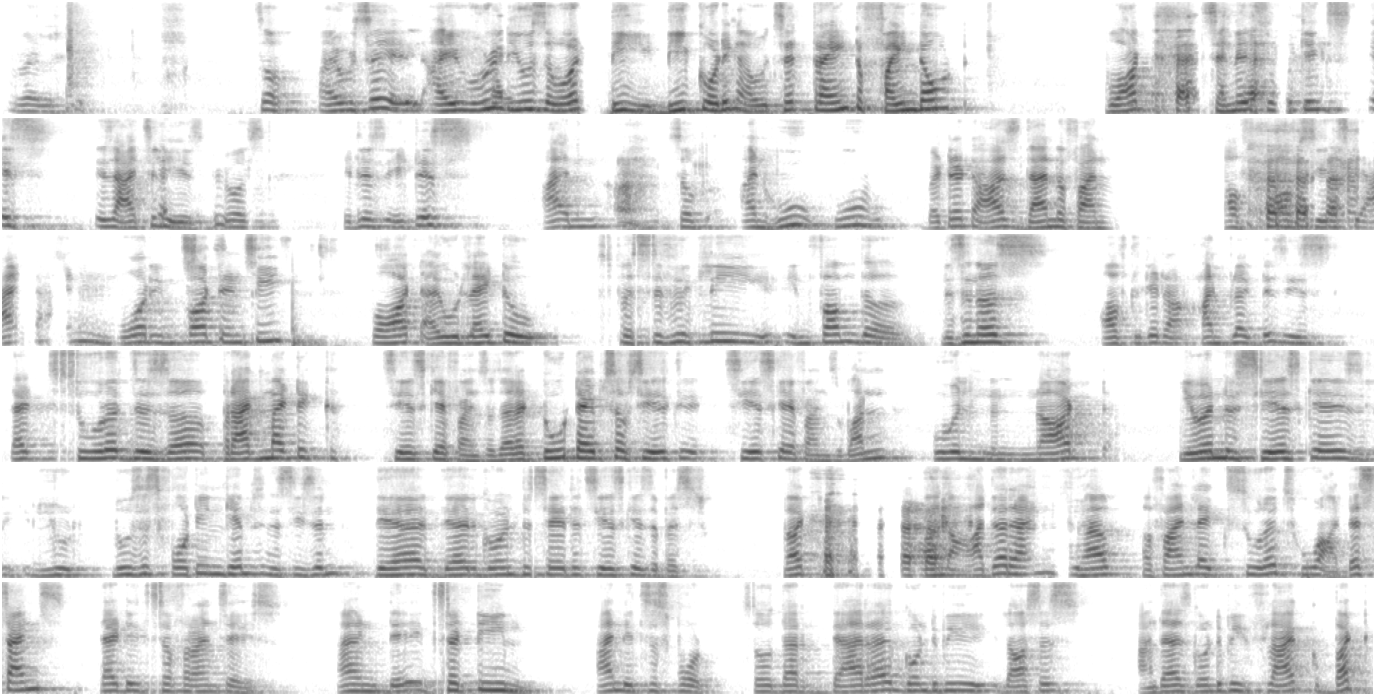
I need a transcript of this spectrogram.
Well, so I would say I wouldn't use the word de- decoding. I would say trying to find out what Chennai Super Kings is is actually is because it is it is and uh, so and who who better to ask than a fan of, of CSK and, and more importantly what I would like to specifically inform the listeners of Cricket Unplugged is, is that Sooraj is a pragmatic CSK fan. So there are two types of CSK, CSK fans. One who will not, even if CSK is, loses 14 games in the season, they are they are going to say that CSK is the best. But on the other hand, you have a fan like Sooraj who understands that it's a franchise and it's a team and it's a sport. So there, there are going to be losses and there's going to be flag, but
